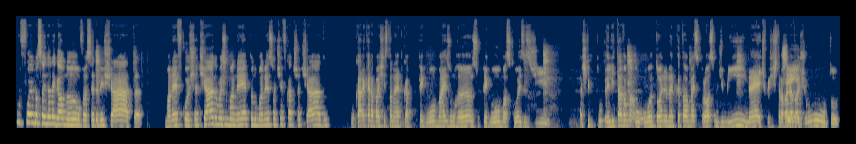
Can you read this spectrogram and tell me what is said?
não foi uma saída legal, não. Foi uma saída meio chata. O Mané ficou chateado, mas o Mané, pelo Mané, só tinha ficado chateado. O cara que era baixista na época pegou mais um ranço, pegou umas coisas de. Acho que ele tava. O Antônio na época estava mais próximo de mim, né? Tipo, a gente trabalhava Sim. junto.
